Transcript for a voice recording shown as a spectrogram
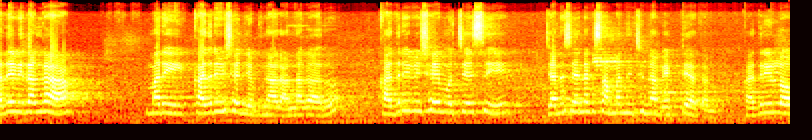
అదేవిధంగా మరి కదిరి విషయం చెప్పినారు అన్నగారు. కదిరి విషయం వచ్చేసి జనసేనకు సంబంధించిన వ్యక్తి అతను. కదిరిలో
